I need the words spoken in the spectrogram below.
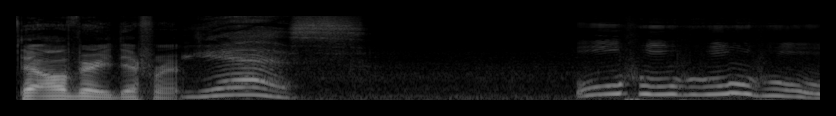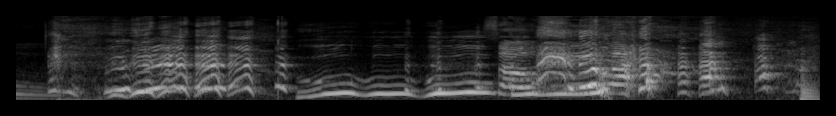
They're all very different. Yes. Ooh hoo hoo hoo. Ooh, hoo, hoo. So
